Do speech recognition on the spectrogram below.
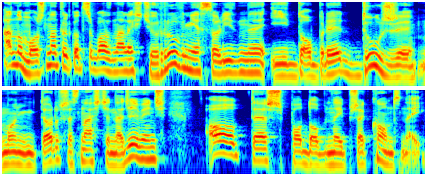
Ano można, tylko trzeba znaleźć równie solidny i dobry, duży monitor 16 na 9 o też podobnej przekątnej.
